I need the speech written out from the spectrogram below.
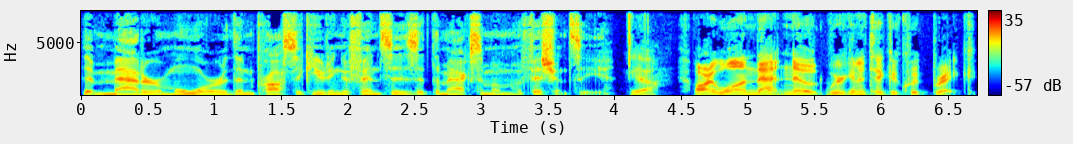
that matter more than prosecuting offenses at the maximum efficiency. Yeah. All right. Well, on that note, we're going to take a quick break.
